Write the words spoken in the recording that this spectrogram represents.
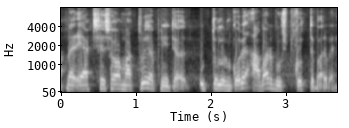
আপনার অ্যাড শেষ হওয়া মাত্রই আপনি এটা উত্তোলন করে আবার বুস্ট করতে পারবেন।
